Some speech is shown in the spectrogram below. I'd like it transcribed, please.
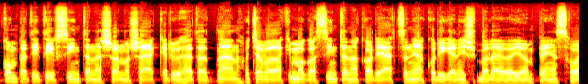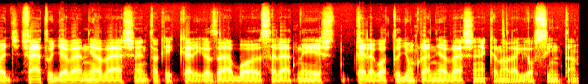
kompetitív szinten ez sajnos elkerülhetetlen. Hogyha valaki magas szinten akar játszani, akkor igenis beleöljön pénzt, hogy fel tudja venni a versenyt, akikkel igazából szeretné, és tényleg ott tudjunk lenni a versenyeken a legjobb szinten.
